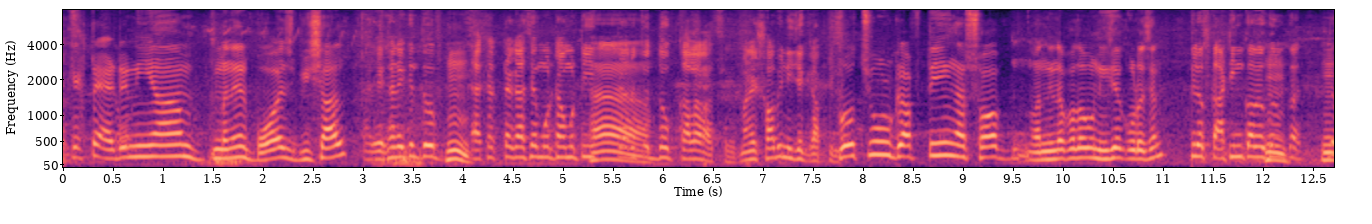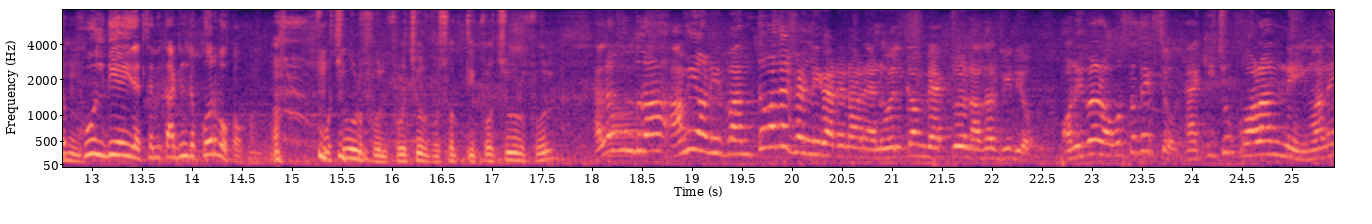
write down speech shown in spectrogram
এক একটা অ্যাডেনিয়াম মানে বয়স বিশাল। আর এখানে কিন্তু এক একটা গাছে মোটামুটি হ্যাঁ। চোদ্দ কালার আছে। মানে সবই নিজে গ্রাফটিং প্রচুর গ্রাফটিং আর সব মানে নিজে করেছেন। কাটিং কবে ফুল দিয়েই যাচ্ছে। আমি কাটিংটা করব কখন? প্রচুর ফুল প্রচুর সত্যি প্রচুর ফুল। হ্যালো বন্ধুরা আমি অনির্বাণ তোমাদের friendly gardener and welcome back to another video অনির্বাণের অবস্থা দেখছ? হ্যাঁ কিছু করার নেই। মানে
